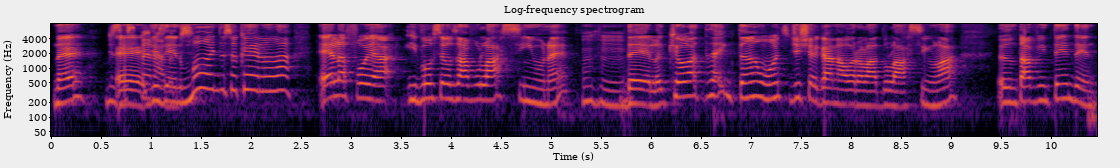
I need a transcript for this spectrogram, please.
né? É, dizendo, mãe, não sei o quê, lá, lá. Ela foi a. E você usava o lacinho, né? Uhum. Dela. Que eu até então, antes de chegar na hora lá do lacinho lá, eu não tava entendendo.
